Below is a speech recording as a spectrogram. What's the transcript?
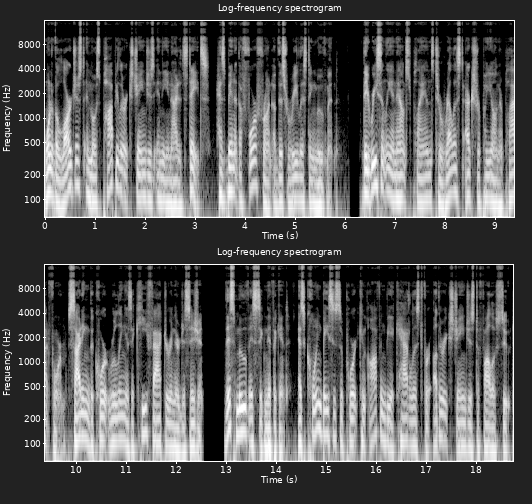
one of the largest and most popular exchanges in the United States, has been at the forefront of this relisting movement. They recently announced plans to relist XRP on their platform, citing the court ruling as a key factor in their decision. This move is significant, as Coinbase's support can often be a catalyst for other exchanges to follow suit.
